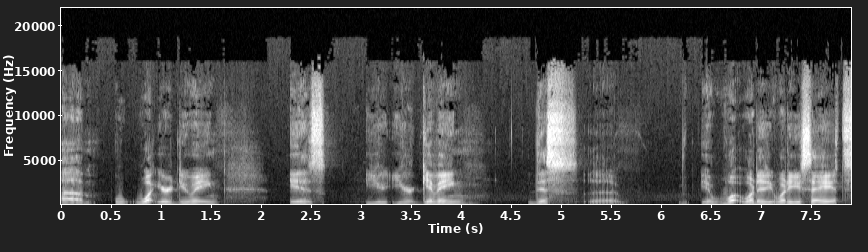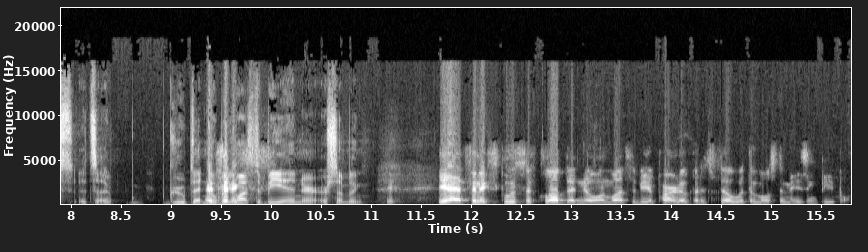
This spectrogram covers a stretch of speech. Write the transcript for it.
Um, what you're doing is you're, you're giving this. Uh, what what do you, what do you say? It's it's a group that nobody ex- wants to be in, or, or something. Yeah, it's an exclusive club that no one wants to be a part of, but it's filled with the most amazing people.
